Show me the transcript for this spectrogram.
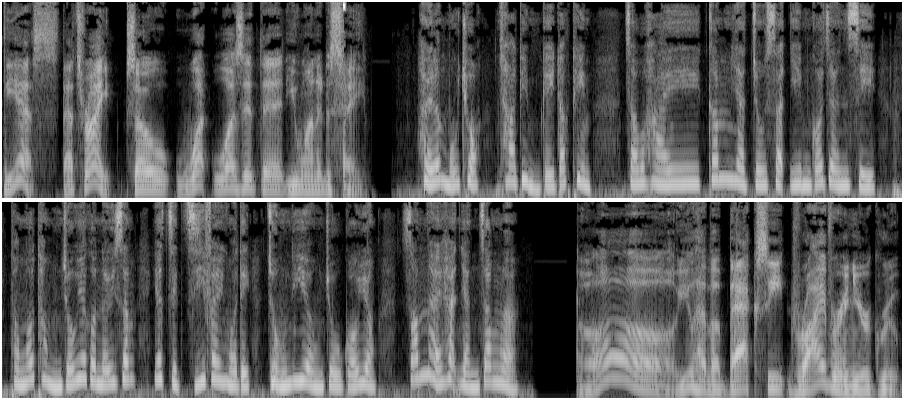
Yes, that's right. So what was it that you wanted to say? 係啦，冇錯，差啲唔記得添。就係、是、今日做實驗嗰陣時，同我同組一個女生一直指揮我哋做呢樣做嗰樣，真係乞人憎啦。Oh, you have a backseat driver in your group.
